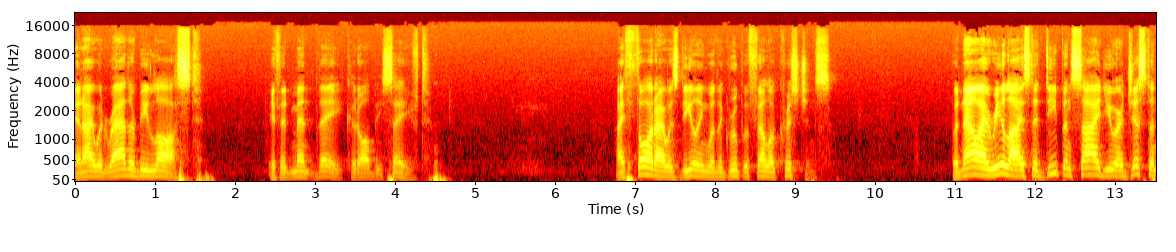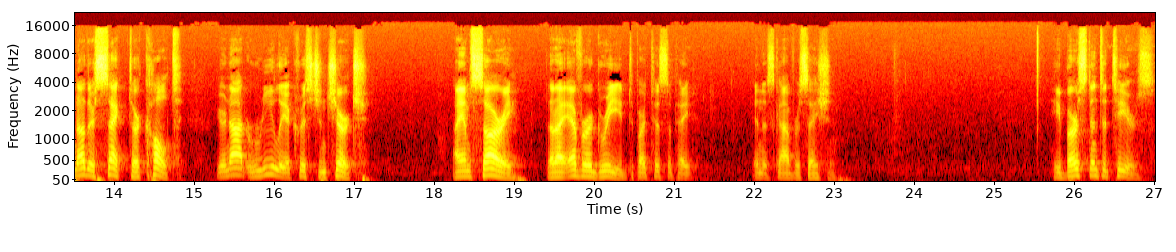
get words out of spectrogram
and I would rather be lost if it meant they could all be saved. I thought I was dealing with a group of fellow Christians. But now I realize that deep inside you are just another sect or cult. You're not really a Christian church. I am sorry that I ever agreed to participate in this conversation. He burst into tears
